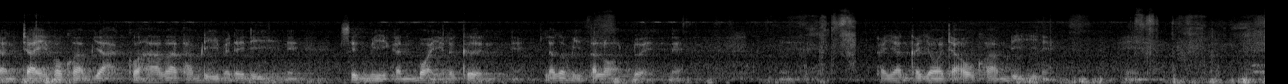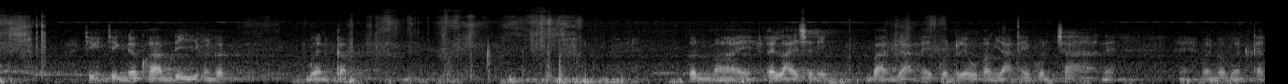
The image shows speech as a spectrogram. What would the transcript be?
ดังใจ เพราะความอยากก็หาว่าทำดีไม่ได้ดีเนี่ยซึ่งมีกันบ่อยเหลือเกิน แล้วก็มีตลอดด้วยเนี่ย ขยันขยอจะเอาความดีเนี่ย จริงๆแล้วความดีมันก็เหมือนกับต้นไม้หลาย ๆ ชนิด บางอย่างให้ผลเร็ว บางอย่างให้ผลช้าเนี่ยมันก็เหมือนกัน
